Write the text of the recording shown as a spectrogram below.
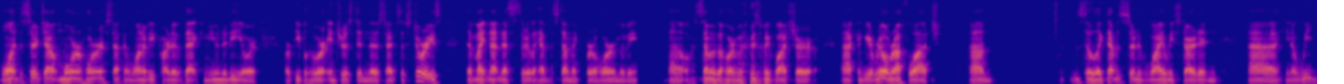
want to search out more horror stuff and want to be part of that community, or or people who are interested in those types of stories that might not necessarily have the stomach for a horror movie. Uh, some of the horror movies we've watched are uh, can be a real rough watch. Um, so like that was sort of why we started and uh you know we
